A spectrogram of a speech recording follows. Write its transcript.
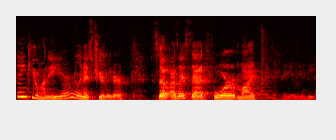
Thank you, honey. You're a really nice cheerleader. So, as I said, for my When is this video gonna be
